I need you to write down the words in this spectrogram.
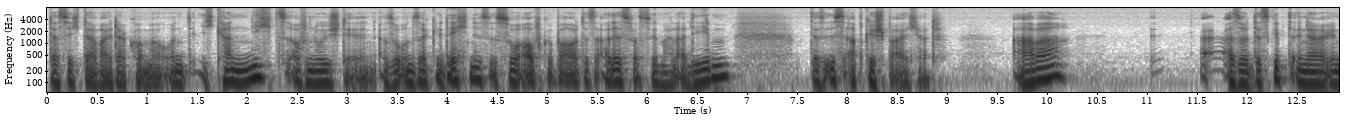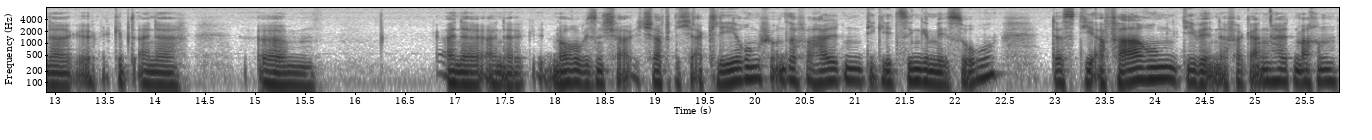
dass ich da weiterkomme. Und ich kann nichts auf Null stellen. Also unser Gedächtnis ist so aufgebaut, dass alles, was wir mal erleben, das ist abgespeichert. Aber, äh, also das gibt eine, eine, gibt eine ähm, eine, eine neurowissenschaftliche Erklärung für unser Verhalten, die geht sinngemäß so, dass die Erfahrungen, die wir in der Vergangenheit machen,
